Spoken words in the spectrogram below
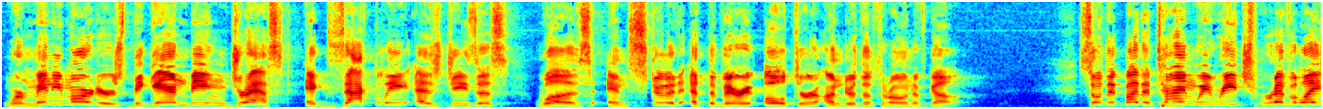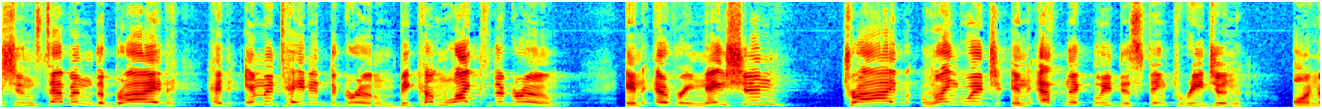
where many martyrs began being dressed exactly as Jesus was and stood at the very altar under the throne of God. So that by the time we reach Revelation 7, the bride had imitated the groom, become like the groom in every nation, tribe, language, and ethnically distinct region on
